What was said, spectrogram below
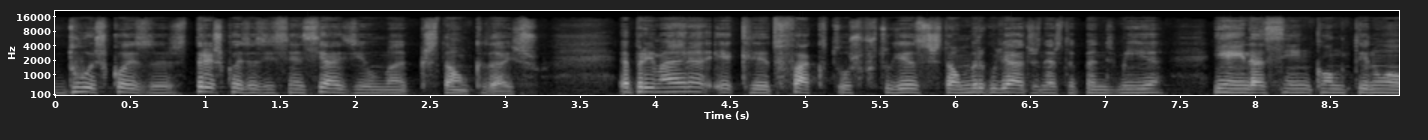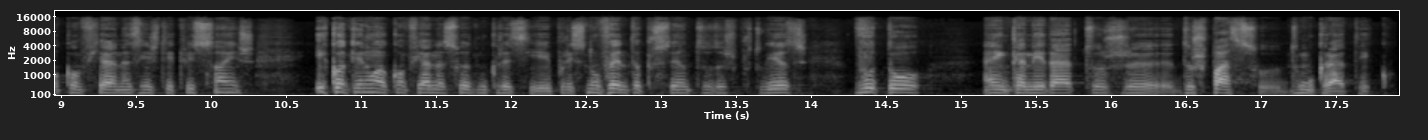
duas coisas, três coisas essenciais e uma questão que deixo. A primeira é que, de facto, os portugueses estão mergulhados nesta pandemia e ainda assim continuam a confiar nas instituições e continuam a confiar na sua democracia. E por isso 90% dos portugueses votou em candidatos do espaço democrático.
